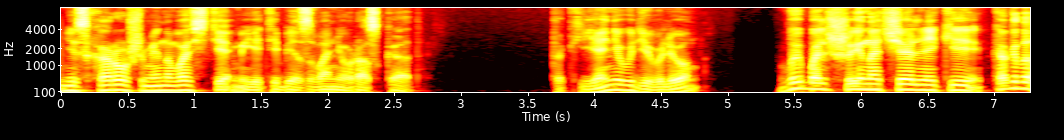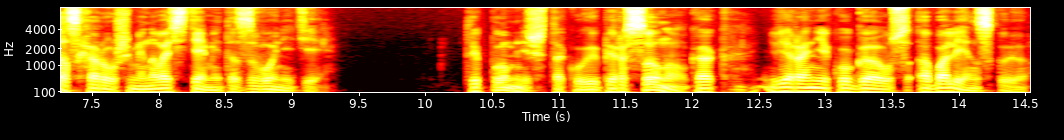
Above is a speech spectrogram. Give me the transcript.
Не с хорошими новостями я тебе звоню, Раскат. Так я не удивлен. Вы, большие начальники, когда с хорошими новостями-то звоните? Ты помнишь такую персону, как Веронику Гаус-Оболенскую?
